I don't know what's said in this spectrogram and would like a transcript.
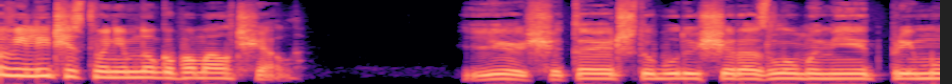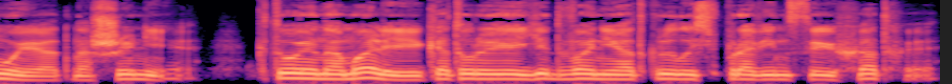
Величество немного помолчал. Я считает, что будущий разлом имеет прямое отношение к той аномалии, которая едва не открылась в провинции Хатха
